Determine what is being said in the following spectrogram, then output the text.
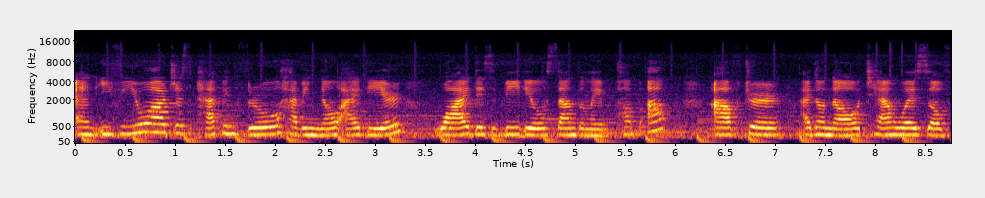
And if you are just passing through having no idea why this video suddenly pop up after, I don't know, 10 ways of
